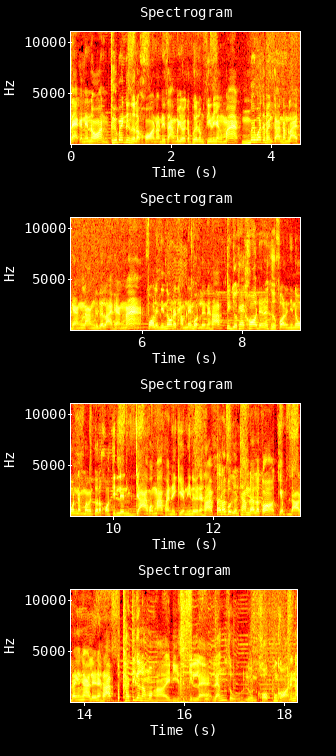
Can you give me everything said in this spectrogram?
แตกกันแน่นอน ถือเป็นหนึ่งตัวละครนะที่สร้างประโยชน์กับเพื่อนร่วมทีมได้อย่างมาก ไม่ว่าจะเป็นการทำลายแผงหลังหรือละลายแผงหน้าฟอร์เรนติโน่เนี่ยทำได้หมดเลยนะครับติดอยู่แค่ข้อเดียวนั่นคือฟอเรนติโนเนี่ยมันเป็นตัวละครที่เล่นยากมากๆภายในเกมนี้เลยนะครับแต่ถ้าฝึกจนช่ำแล้วแล้วก็เก็บดาวได้ง่ายๆเลยนะครับใครที่กำลังมองหาไอดีสกินแหล่แรงสูลูนครบผมขอแนะน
